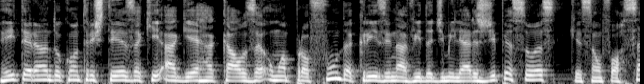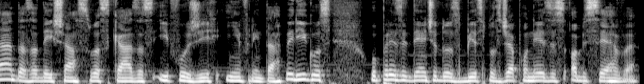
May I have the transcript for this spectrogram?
reiterando com tristeza que a guerra causa uma profunda crise na vida de milhares de pessoas que são forçadas a deixar suas casas e fugir e enfrentar perigos, o presidente dos bispos japoneses observa:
